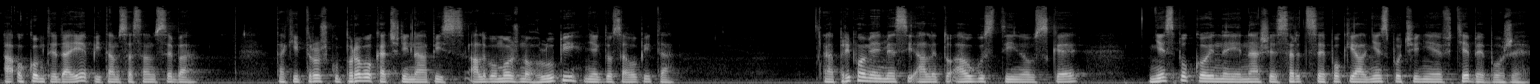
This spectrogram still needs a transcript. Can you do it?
a o kom teda je, pýtam sa sám seba. Taký trošku provokačný nápis, alebo možno hlupý, niekto sa opýta. A pripomieňme si ale to augustínovské, nespokojné je naše srdce, pokiaľ nespočinie v Tebe, Bože.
